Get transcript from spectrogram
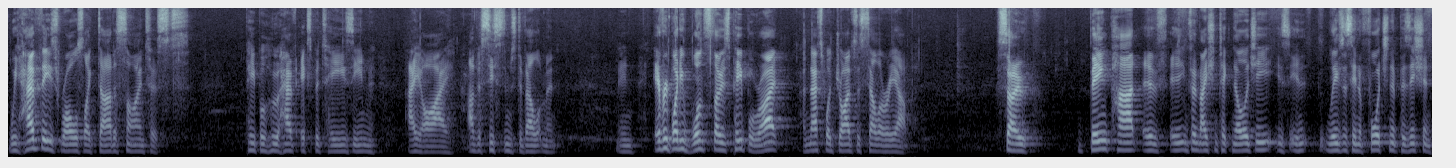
we have these roles like data scientists, people who have expertise in AI, other systems development. I mean, everybody wants those people, right? And that's what drives the salary up. So being part of information technology in, leaves us in a fortunate position,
